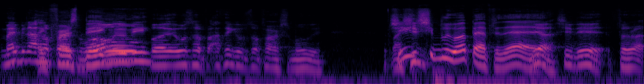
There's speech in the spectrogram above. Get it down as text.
maybe not Like her first first, big role, movie? but it was her. I think it was her first movie. Like, She, she blew up after that. yeah, she did. For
